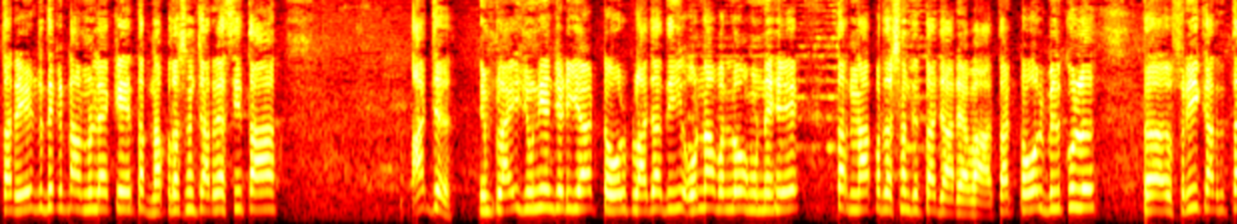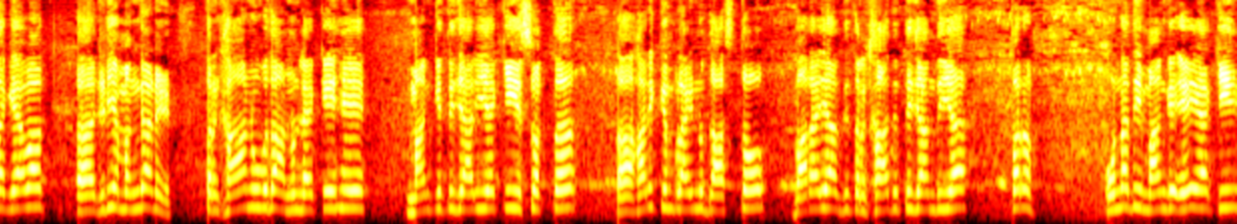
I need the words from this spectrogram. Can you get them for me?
ਤਾਂ ਰੇਟ ਦੇ ਘਟਾਉਣ ਨੂੰ ਲੈ ਕੇ ਧਰਨਾ ਪ੍ਰਦਰਸ਼ਨ ਚੱਲ ਰਿਹਾ ਸੀ। ਤਾਂ ਅੱਜ EMPLOYE ਯੂਨੀਅਨ ਜਿਹੜੀ ਆ ਟੋਲ ਪਲਾਜ਼ਾ ਦੀ, ਉਹਨਾਂ ਵੱਲੋਂ ਹੁਣ ਇਹ ਧਰਨਾ ਪ੍ਰਦਰਸ਼ਨ ਦਿੱਤਾ ਜਾ ਰਿਹਾ ਵਾ। ਤਾਂ ਟੋਲ ਬਿਲਕੁਲ ਫ੍ਰੀ ਕਰ ਦਿੱਤਾ ਗਿਆ ਵਾ। ਜਿਹੜੀਆਂ ਮੰਗਾਂ ਨੇ, ਤਨਖਾਹ ਨੂੰ ਵਧਾਉਣ ਨੂੰ ਲੈ ਕੇ ਇਹ ਮੰਗ ਕੀਤੀ ਜਾ ਰਹੀ ਹੈ ਕਿ ਇਸ ਵਕਤ ਹਰ ਇੱਕ EMPLOYE ਨੂੰ 10 ਤੋਂ 12000 ਦੀ ਤਨਖਾਹ ਦਿੱਤੀ ਜਾਂਦੀ ਆ। ਪਰ ਉਹਨਾਂ ਦੀ ਮੰਗ ਇਹ ਹੈ ਕਿ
